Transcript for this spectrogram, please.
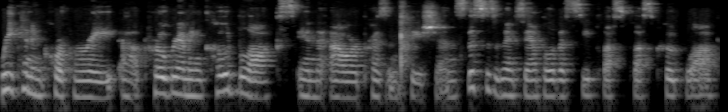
we can incorporate uh, programming code blocks in our presentations. This is an example of a C++ code block.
